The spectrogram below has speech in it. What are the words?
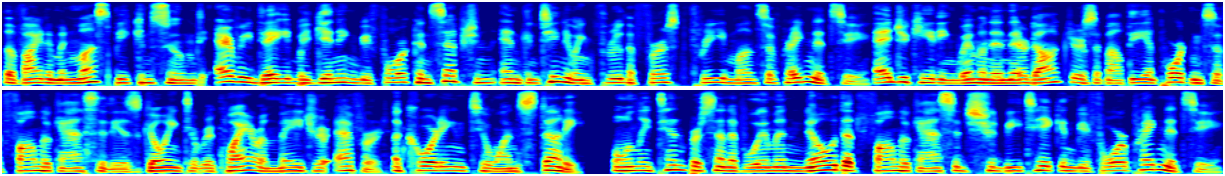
the vitamin must be consumed every day beginning before conception and continuing through the first three months of pregnancy. Educating women and their doctors about the importance of folic acid is going to require a major effort. According to one study, only 10% of women know that folic acid should be taken before pregnancy.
